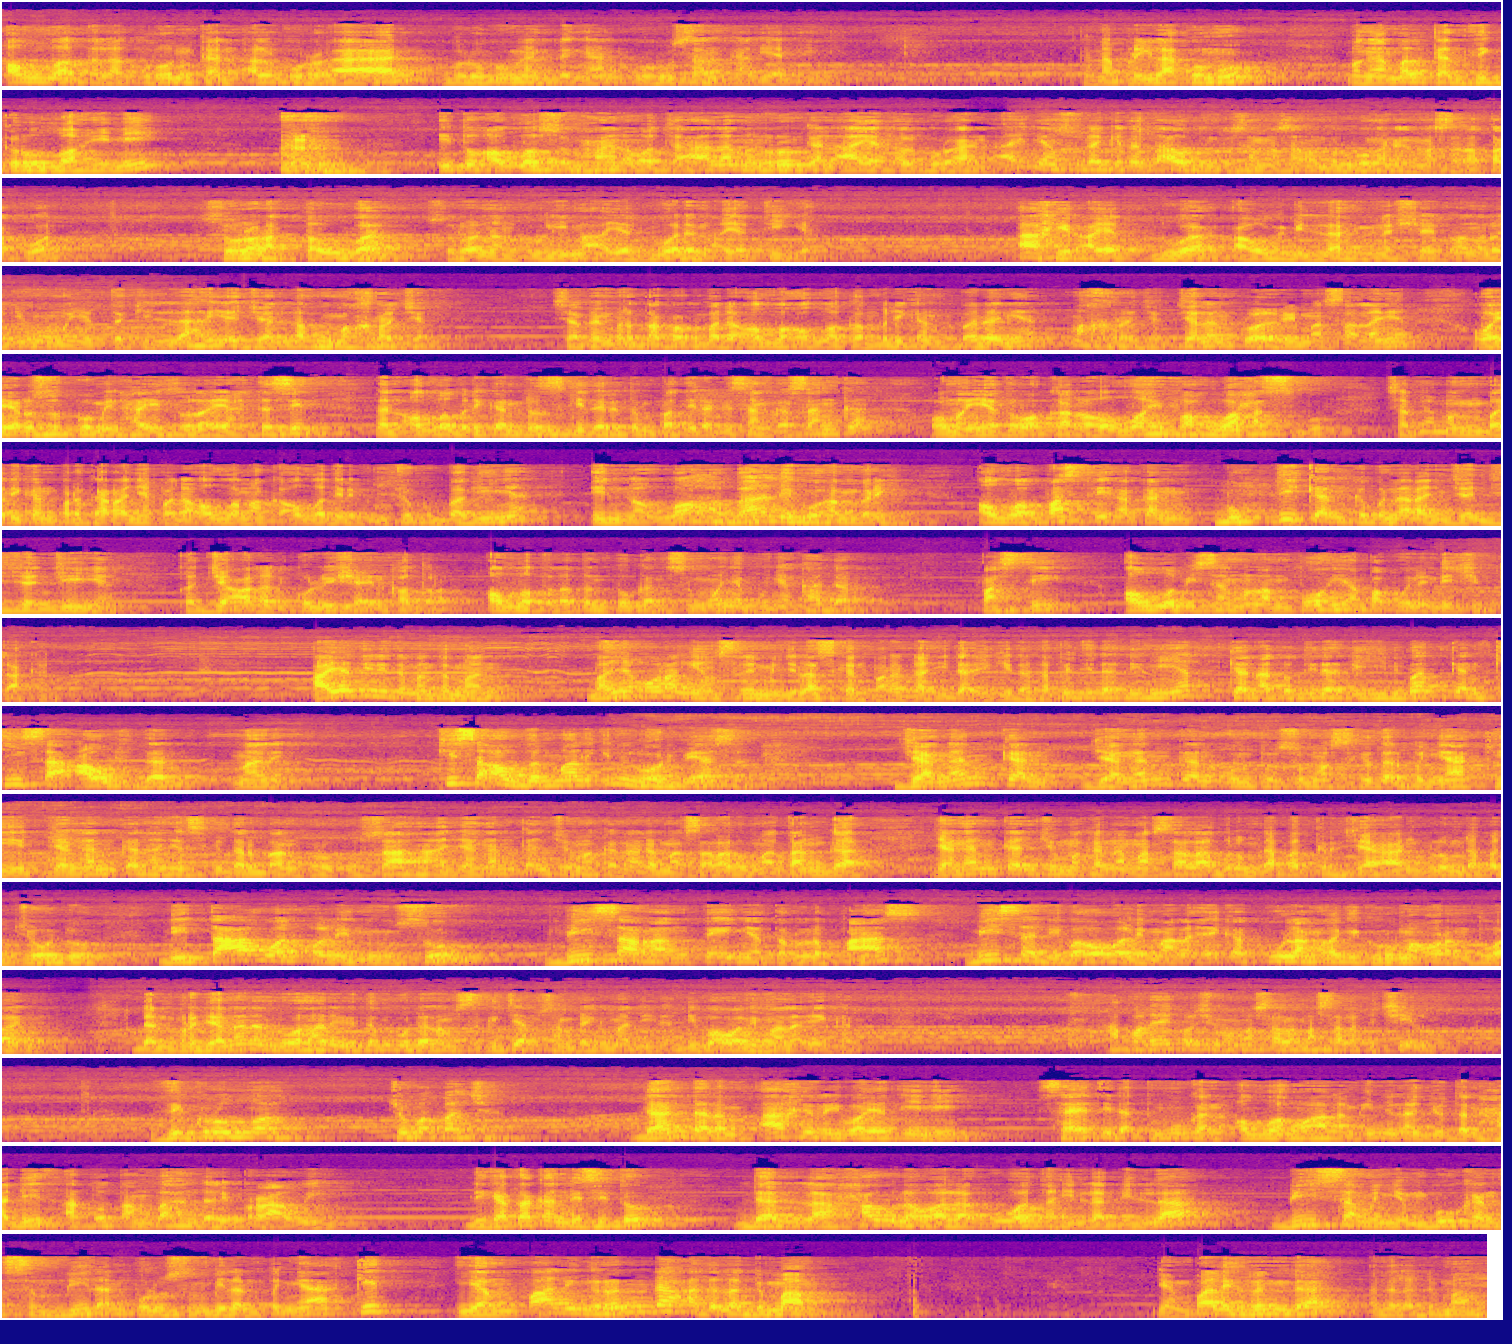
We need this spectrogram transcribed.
Allah telah turunkan Al-Quran berhubungan dengan urusan kalian ini. Karena perilakumu mengamalkan zikrullah ini itu Allah subhanahu wa ta'ala menurunkan ayat Al-Quran. Ayat yang sudah kita tahu tentu sama-sama berhubungan dengan masalah takwa. Surah At-Taubah, surah 65 ayat 2 dan ayat 3. Akhir ayat 2, A'udzu billahi minasyaitonir rajim wa may yattaqillaha yaj'al lahu makhraja. Siapa yang bertakwa kepada Allah, Allah akan berikan kepadanya makhraja, jalan keluar dari masalahnya. Wa yarzuqhu min haitsu la yahtasib dan Allah berikan rezeki dari tempat tidak disangka-sangka. Wa may yatawakkal 'ala Allah fa huwa hasbuh. Yang mengembalikan perkaranya pada Allah, maka Allah jadi pencukup baginya. Innallaha balighu amri. Allah pasti akan buktikan kebenaran janji-janjinya. Qad likulli syai'in qadra. Allah telah tentukan semuanya punya kadar. Pasti Allah bisa melampaui apa pun yang diciptakan. Ayat ini teman-teman banyak orang yang sering menjelaskan para dai-dai kita tapi tidak diniatkan atau tidak dihibatkan kisah Auf dan Malik. Kisah Auf dan Malik ini luar biasa. Jangankan jangankan untuk semua sekedar penyakit, jangankan hanya sekedar bangkrut usaha, jangankan cuma karena ada masalah rumah tangga, jangankan cuma karena masalah belum dapat kerjaan, belum dapat jodoh, ditawan oleh musuh, bisa rantainya terlepas, bisa dibawa oleh malaikat pulang lagi ke rumah orang tuanya. Dan perjalanan dua hari ditempuh dalam sekejap sampai ke Madinah. Dibawa oleh malaikat. Apalagi kalau cuma masalah-masalah kecil. Zikrullah. Coba baca. Dan dalam akhir riwayat ini, saya tidak temukan Allah alam ini lanjutan hadis atau tambahan dari perawi. Dikatakan di situ, dan la haula wala quwata illa billah bisa menyembuhkan 99 penyakit yang paling rendah adalah demam. Yang paling rendah adalah demam.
